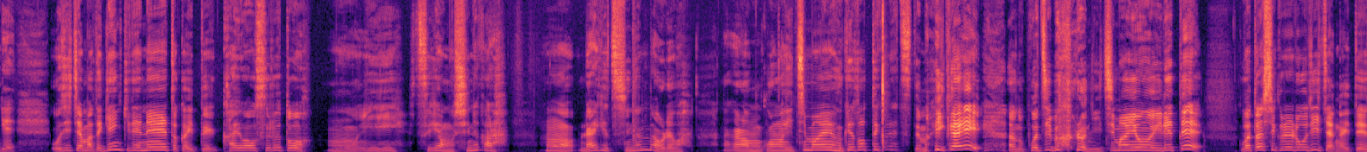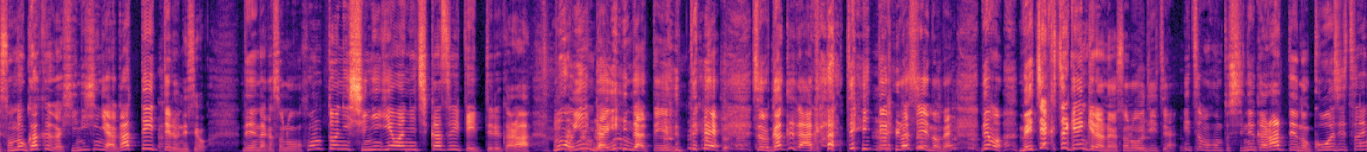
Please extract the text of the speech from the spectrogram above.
で「おじいちゃんまた元気でね」とか言って会話をすると「もういい次はもう死ぬからもう来月死ぬんだ俺は」だからもうこの1万円受け取ってくれっつって毎回あのポチ袋に1万円を入れて渡してくれるおじいちゃんがいてその額が日に日に上がっていってるんですよ。でなんかその本当に死に際に近づいていってるからもういいんだいいんだって言って その額が上がっていってるらしいのね。でもめちゃくちゃ元気なのよそのおじいちゃん。いつも本当死ぬからっていうのを口実に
